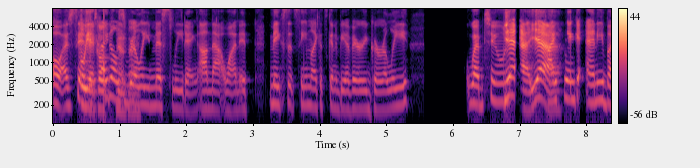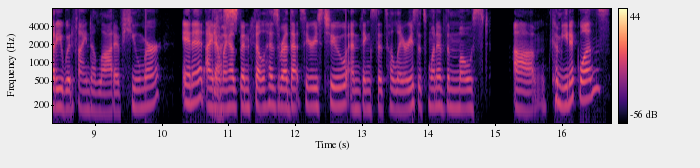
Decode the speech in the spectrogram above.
Oh, I was Oh, saying yeah, the go- title's no, really misleading on that one. It makes it seem like it's going to be a very girly webtoon. Yeah, yeah. I think anybody would find a lot of humor in it. I know my husband Phil has read that series too and thinks it's hilarious. It's one of the most um, comedic ones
